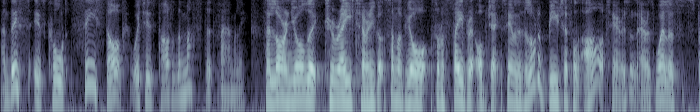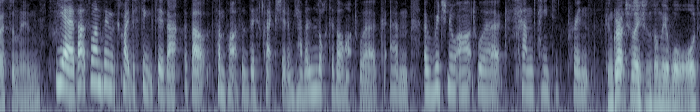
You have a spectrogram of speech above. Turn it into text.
And this is called sea stock, which is part of the mustard family. So, Lauren, you're the curator and you've got some of your sort of favourite objects here. And there's a lot of beautiful art here, isn't there, as well as specimens? Yeah, that's one thing that's quite distinctive at, about some parts of this collection. We have a lot of artwork, um, original artwork, hand painted prints. Congratulations on the award.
